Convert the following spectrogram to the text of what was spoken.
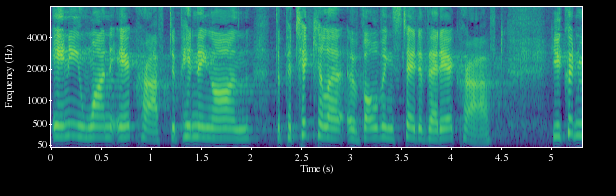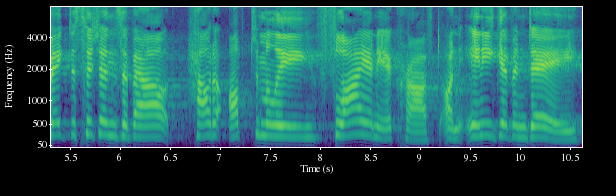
any one aircraft depending on the particular evolving state of that aircraft. you could make decisions about how to optimally fly an aircraft on any given day,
